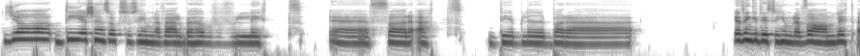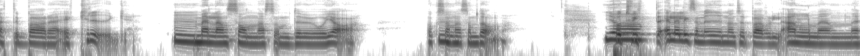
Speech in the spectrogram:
Ja, det känns också så himla välbehövligt eh, för att det blir bara... Jag tänker att det är så himla vanligt att det bara är krig mellan sådana som du och jag och sådana Mm. som dem. Ja, På Twitter, eller liksom i någon typ av allmän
